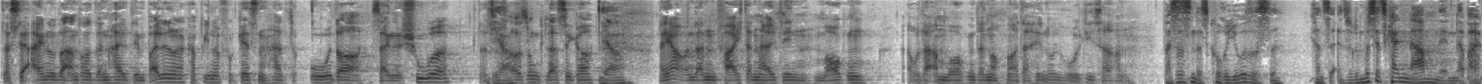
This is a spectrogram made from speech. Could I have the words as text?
dass der ein oder andere dann halt den Ball in der Kabine vergessen hat oder seine Schuhe. Das ja. ist auch so ein Klassiker. Ja. Naja, und dann fahre ich dann halt den Morgen oder am Morgen dann nochmal dahin und hole die Sachen. Was ist denn das Kurioseste? Kannst, du, also du musst jetzt keinen Namen nennen, aber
